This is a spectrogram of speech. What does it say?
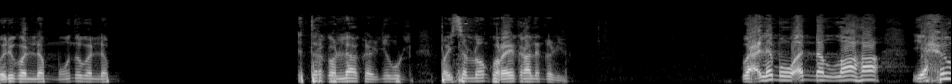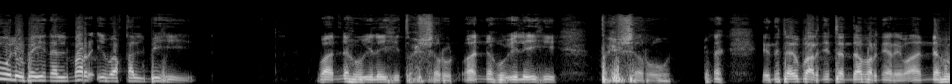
ഒരു കൊല്ലം മൂന്ന് കൊല്ലം. എത്ര കൊല്ല കഴിഞ്ഞു പൈസ ഉള്ളവൻ കുറെ കാലം കഴിയും. واعلموا أن الله يحول بين المرء وقلبه وأنه إليه تحشرون وأنه إليه تحشرون എന്നിട്ട് അത് പറഞ്ഞിട്ട് എന്താ പറഞ്ഞറിയാം അന്നഹു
